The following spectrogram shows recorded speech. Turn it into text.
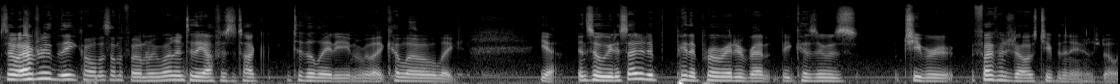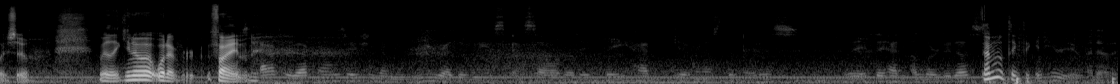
So after they called us on the phone, we went into the office to talk to the lady, and we're like, "Hello," like, yeah. And so we decided to pay the prorated rent because it was cheaper, five hundred dollars cheaper than eight hundred dollars. So we're like, you know what, whatever, fine. After that conversation, then we reread the lease and saw that if they hadn't given us the notice, if they hadn't alerted us, I don't think they can hear you. I doubt it.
